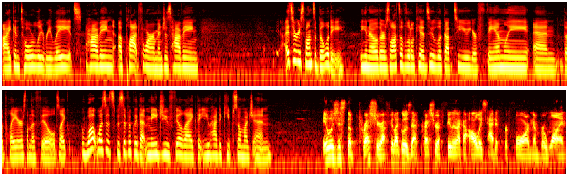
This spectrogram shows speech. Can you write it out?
I can totally relate having a platform and just having it's a responsibility. You know, there's lots of little kids who look up to you, your family, and the players on the field. Like, what was it specifically that made you feel like that you had to keep so much in? It was just the pressure. I feel like it was that pressure of feeling like I always had to perform, number one.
